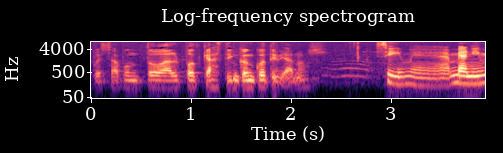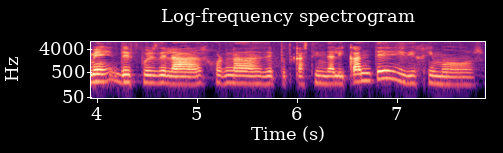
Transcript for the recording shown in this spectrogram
pues se apuntó al podcasting con cotidianos. Sí, me, me animé después de las jornadas de podcasting de Alicante y dijimos,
